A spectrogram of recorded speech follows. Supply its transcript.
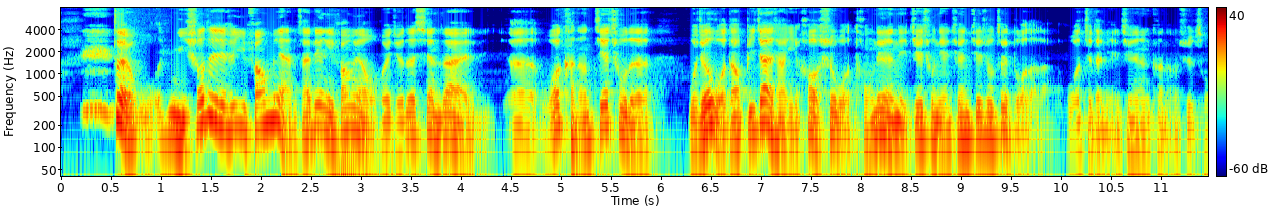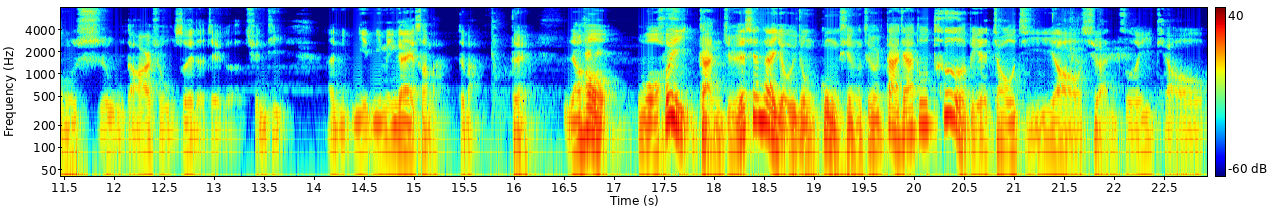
对我你说的这是一方面，在另一方面，我会觉得现在呃，我可能接触的，我觉得我到 B 站上以后，是我同龄人里接触年轻人接触最多的了。我指的年轻人可能是从十五到二十五岁的这个群体，呃，你你你们应该也算吧，对吧？对，然后我会感觉现在有一种共性，就是大家都特别着急要选择一条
